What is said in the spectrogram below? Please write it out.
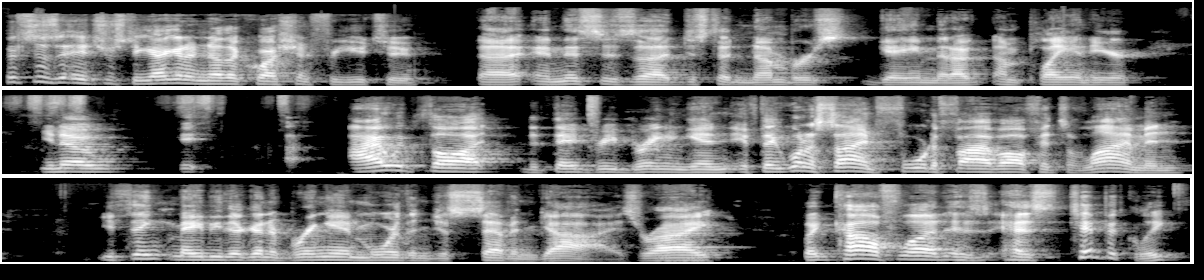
This is interesting. I got another question for you two. Uh, and this is uh, just a numbers game that I, am playing here. You know, it, I would thought that they'd be bringing in if they want to sign four to five offensive linemen. You think maybe they're going to bring in more than just seven guys, right? But Kyle Flood has has typically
